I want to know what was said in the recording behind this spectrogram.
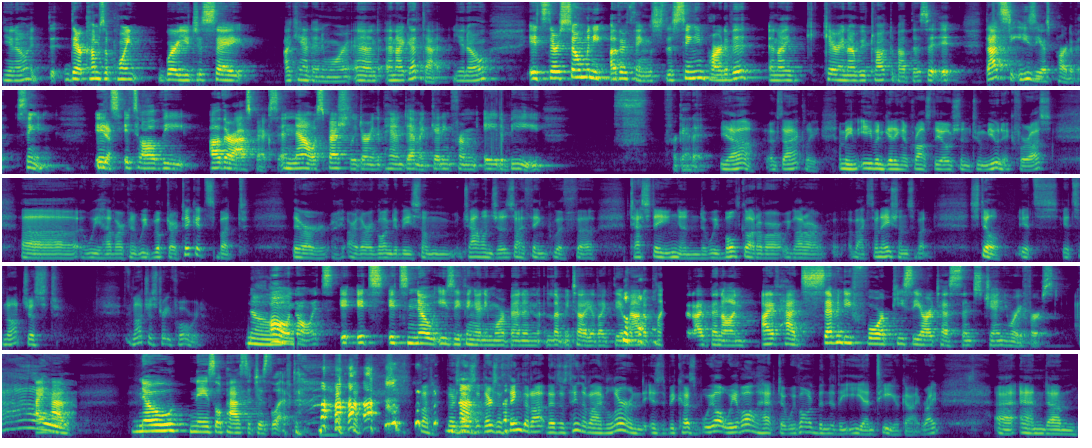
You know, it, there comes a point where you just say, I can't anymore. And and I get that, you know. It's there's so many other things. The singing part of it, and I Keri and I we've talked about this. It, it that's the easiest part of it, singing. It's it's all the other aspects. And now, especially during the pandemic, getting from A to B, forget it. yeah, exactly. I mean, even getting across the ocean to Munich for us, uh, we have our we've booked our tickets, but there are are there are going to be some challenges, I think, with uh, testing, and we've both got of our we got our vaccinations, but still, it's it's not just it's not just straightforward. No. Oh no, it's it, it's it's no easy thing anymore, Ben. And let me tell you, like the amount of planes that I've been on, I've had 74 PCR tests since January 1st. Ow! I have no nasal passages left. but there's, there's, a, there's a thing that I there's a thing that I've learned is that because we all we've all had to we've all been to the ENT guy right, uh, and um,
